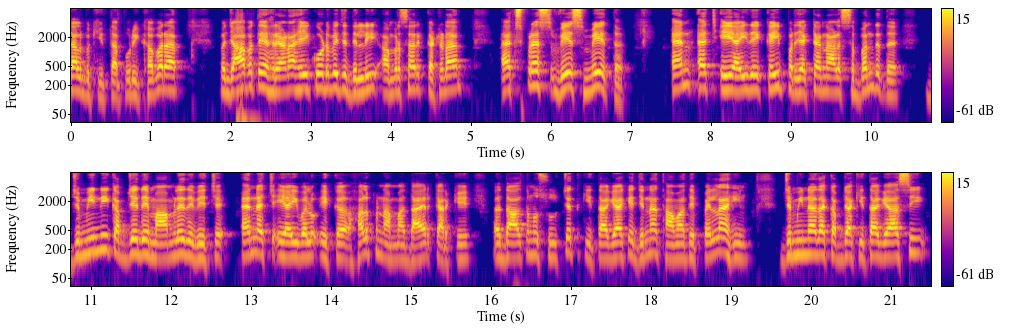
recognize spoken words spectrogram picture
ਤਲਬ ਕੀਤਾ। ਪੂਰੀ ਖਬਰ ਹੈ, ਪੰਜਾਬ ਅਤੇ ਹਰਿਆਣਾ ਹਾਈ ਕੋਰਟ ਵਿੱਚ ਦਿੱਲੀ, ਅੰਮ੍ਰਿਤਸਰ, ਕਟੜਾ, ਐਕਸਪ੍ਰੈਸ ਵੇ ਸਮੇਤ ਐਨਐਚਏਆਈ ਦੇ ਕਈ ਪ੍ਰੋਜੈਕਟਾਂ ਨਾਲ ਸੰਬੰਧਿਤ ਜ਼ਮੀਨੀ ਕਬਜ਼ੇ ਦੇ ਮਾਮਲੇ ਦੇ ਵਿੱਚ ਐਨਐਚਏਆਈ ਵੱਲੋਂ ਇੱਕ ਹਲਫਨਾਮਾ ਦਾਇਰ ਕਰਕੇ ਅਦਾਲਤ ਨੂੰ ਸੂਚਿਤ ਕੀਤਾ ਗਿਆ ਕਿ ਜਿਨ੍ਹਾਂ ਥਾਵਾਂ ਤੇ ਪਹਿਲਾਂ ਹੀ ਜ਼ਮੀਨਾਂ ਦਾ ਕਬਜ਼ਾ ਕੀਤਾ ਗਿਆ ਸੀ,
